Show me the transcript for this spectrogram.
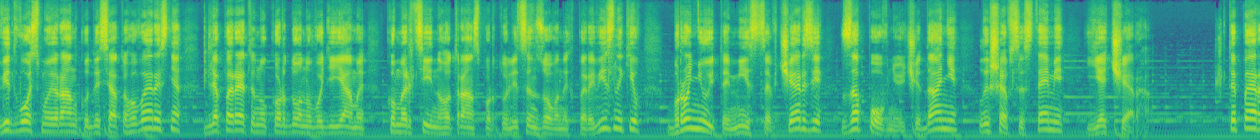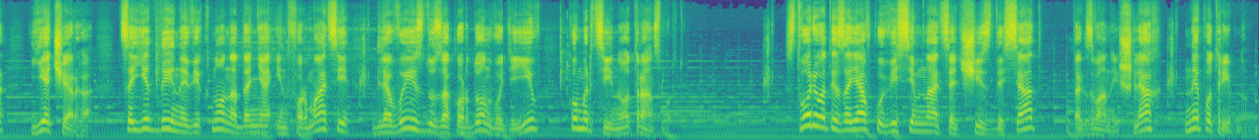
Від 8 ранку 10 вересня для перетину кордону водіями комерційного транспорту ліцензованих перевізників бронюйте місце в черзі, заповнюючи дані лише в системі є черга. Тепер є черга. Це єдине вікно надання інформації для виїзду за кордон водіїв комерційного транспорту. Створювати заявку 1860, так званий шлях, не потрібно.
